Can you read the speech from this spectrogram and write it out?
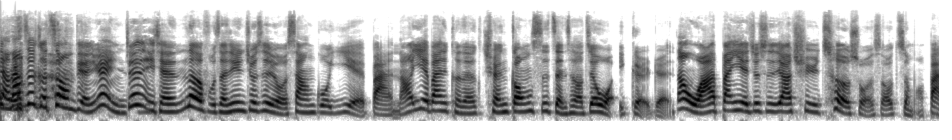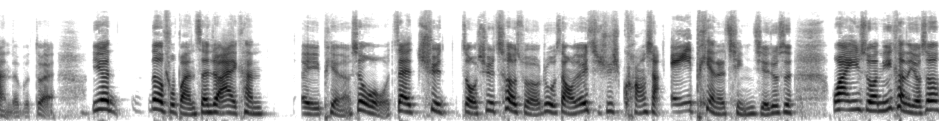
讲到这个重点，因为你就是以前乐福曾经就是有上过夜班，然后夜班可能全公司整层楼只有我一个人，那我要半夜就是要去厕所的时候怎么办？对不对？因为乐福本身就爱看。A 片了，所以我在去走去厕所的路上，我就一起去狂想 A 片的情节，就是万一说你可能有时候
